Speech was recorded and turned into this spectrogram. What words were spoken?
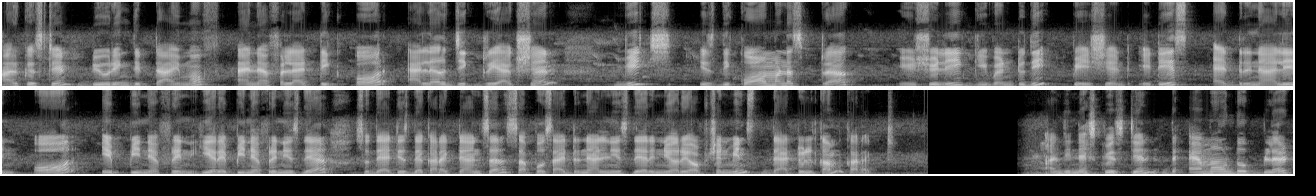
Our question. During the time of anaphylactic or allergic reaction which is the commonest drug usually given to the patient. It is adrenaline or epinephrine. Here epinephrine is there. So that is the correct answer. Suppose adrenaline is there in your option means that will come correct. And the next question the amount of blood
